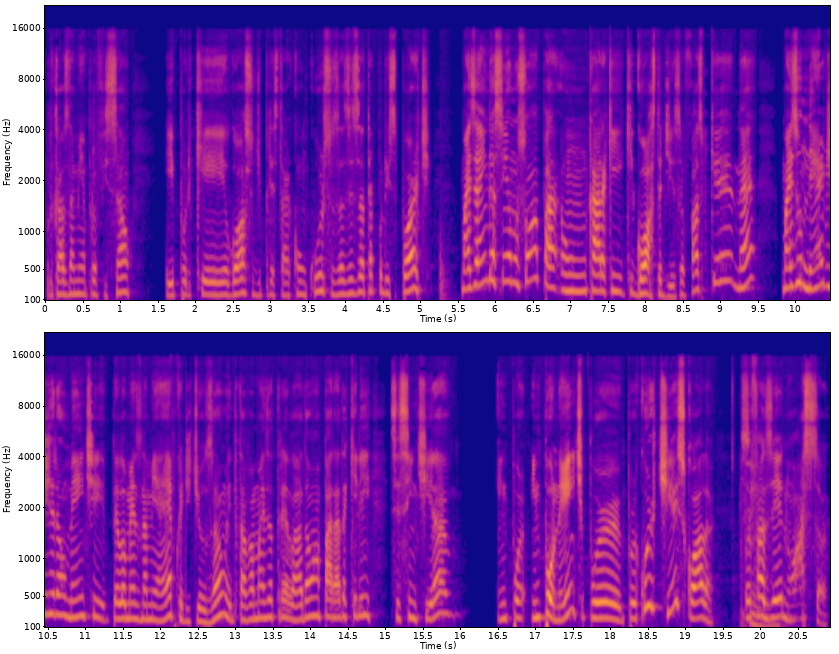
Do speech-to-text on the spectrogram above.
por causa da minha profissão e porque eu gosto de prestar concursos, às vezes até por esporte. Mas ainda assim eu não sou uma um cara que, que gosta disso. Eu faço porque, né? Mas o nerd, geralmente, pelo menos na minha época de tiozão, ele tava mais atrelado a uma parada que ele se sentia impo- imponente por, por curtir a escola. Por Sim. fazer, nossa,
